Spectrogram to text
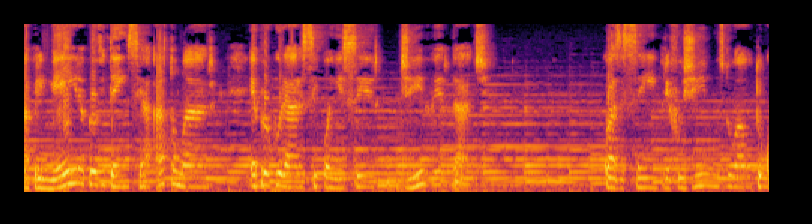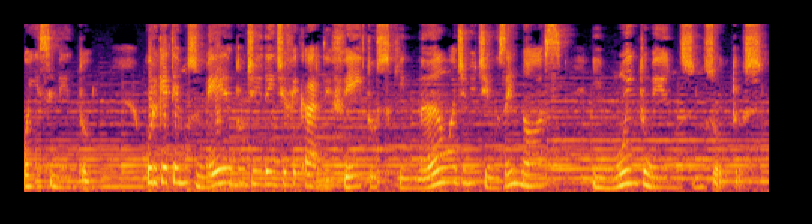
a primeira providência a tomar é procurar se conhecer de verdade. Quase sempre fugimos do autoconhecimento porque temos medo de identificar defeitos que não admitimos em nós e muito menos nos outros.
